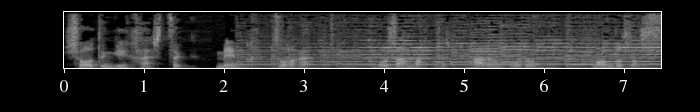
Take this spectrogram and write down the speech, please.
Шуудангийн хаяг 16 Улаанбаатар 13 Монгол улс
